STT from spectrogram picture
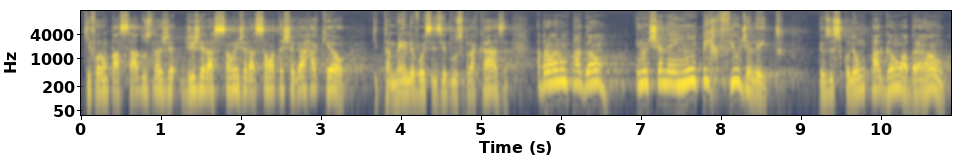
que foram passados de geração em geração até chegar a Raquel, que também levou esses ídolos para casa. Abraão era um pagão e não tinha nenhum perfil de eleito. Deus escolheu um pagão, Abraão,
